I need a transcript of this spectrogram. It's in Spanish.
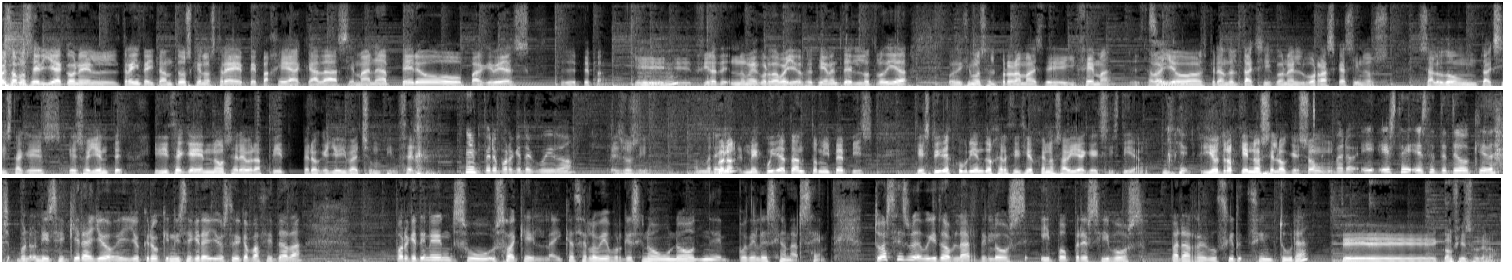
Pues vamos a ir ya con el treinta y tantos que nos trae Pepa Gea cada semana, pero para que veas, de Pepa, que eh, fíjate, no me acordaba yo, efectivamente, el otro día cuando hicimos el programa de IFEMA, estaba Sí. yo esperando el taxi con el Borrascas y nos saludó un taxista que es, que es oyente y dice que no seré Brad Pitt, pero que yo iba hecho un pincel, Pero ¿por qué te cuido? eso sí. Hombre. Bueno, me cuida tanto mi Pepis que estoy descubriendo ejercicios que no sabía que existían y otros que no sé lo que son. Bueno, e- este, este te tengo que dar. Bueno, ni siquiera yo, ¿eh? yo creo que ni siquiera yo estoy capacitada. Porque tienen su, su aquel, hay que hacerlo bien porque si no uno eh, puede lesionarse. ¿Tú has oído hablar de los hipopresivos para reducir cintura? Te confieso que no.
